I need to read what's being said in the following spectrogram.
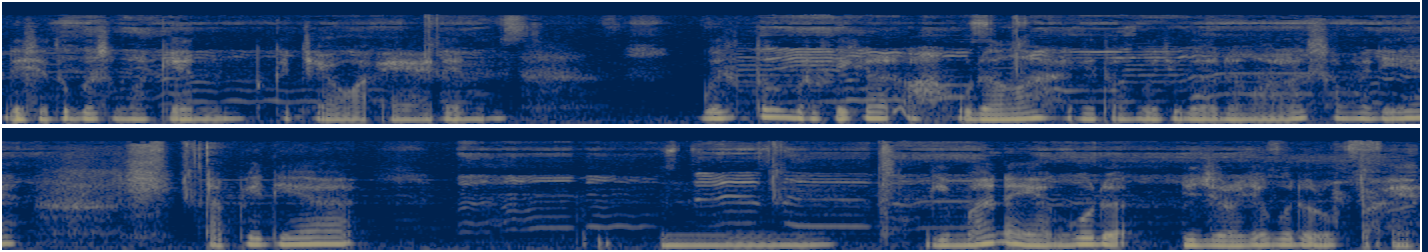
Di situ gue semakin kecewa ya dan gue tuh berpikir ah udahlah gitu. Gue juga udah males sama dia. Tapi dia hmm, gimana ya gue udah jujur aja gue udah lupa ya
